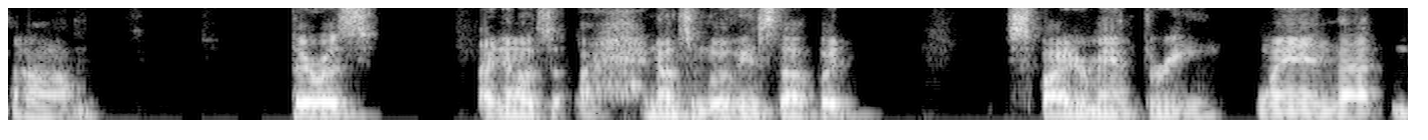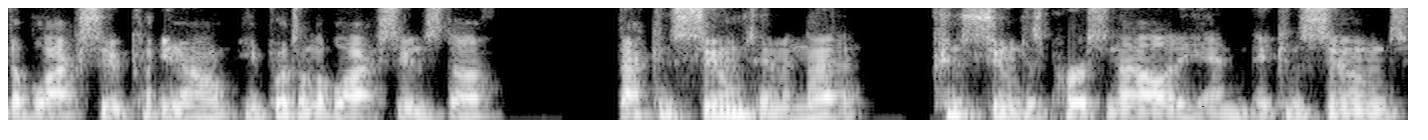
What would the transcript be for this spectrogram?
um, there was I know it's I know it's a movie and stuff, but Spider-Man 3 when that the black suit, you know, he puts on the black suit and stuff, that consumed him and that consumed his personality and it consumed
